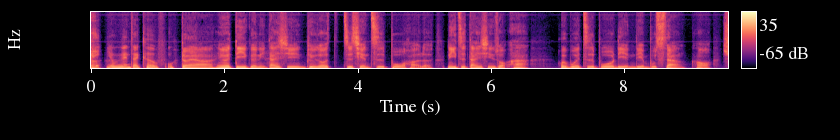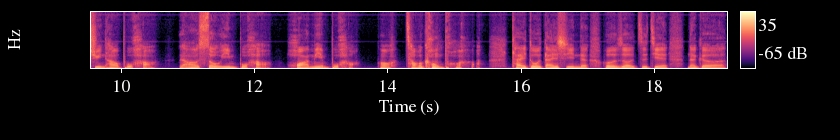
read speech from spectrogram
永远在克服。对啊，因为第一个你担心，譬如说之前直播好了，你一直担心说啊，会不会直播连连不上哦，讯号不好，然后收音不好，画面不好哦，操控不好，太多担心了，或者说直接那个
